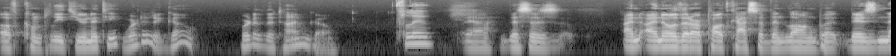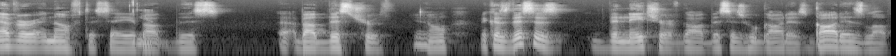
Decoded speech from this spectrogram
of complete unity. Where did it go? Where did the time go? Flu. Yeah, this is I, I know that our podcasts have been long, but there's never enough to say about this uh, about this truth, you know, because this is the nature of God. This is who God is. God is love.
